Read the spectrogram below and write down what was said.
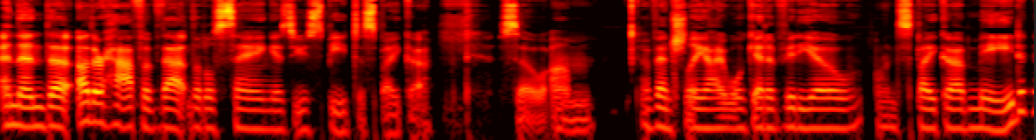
And then the other half of that little saying is you speed to Spica. So um, eventually I will get a video on Spica made.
